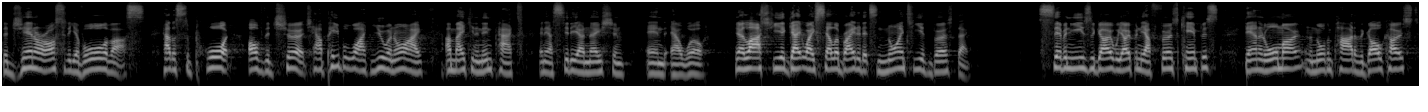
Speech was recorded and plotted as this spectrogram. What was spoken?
the generosity of all of us, how the support of the church, how people like you and I are making an impact in our city, our nation, and our world. You know, last year, Gateway celebrated its 90th birthday. Seven years ago, we opened our first campus down at Ormeau in the northern part of the Gold Coast.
